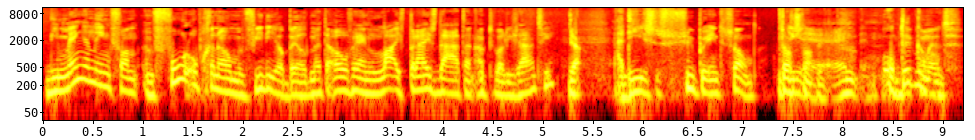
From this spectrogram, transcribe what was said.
die mengeling van een vooropgenomen videobeeld met de overheen live prijsdata en actualisatie, Ja. ja, die is super interessant. Dat Die, snap eh, ik. en- en Op dit moment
